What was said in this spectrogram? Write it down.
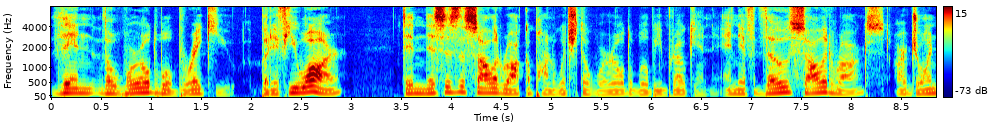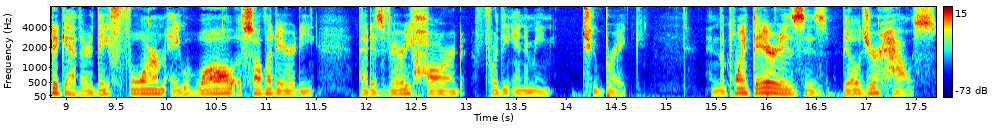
then the world will break you. But if you are, then this is the solid rock upon which the world will be broken. And if those solid rocks are joined together, they form a wall of solidarity that is very hard for the enemy to break. And the point there is is build your house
